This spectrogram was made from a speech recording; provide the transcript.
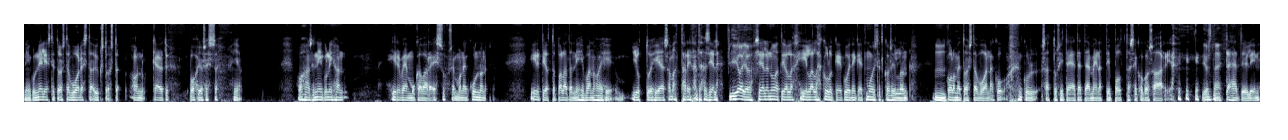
niin kuin 14 vuodesta 11 on käyty pohjoisessa ja onhan se niin kuin ihan hirveän mukava reissu, semmoinen kunnon irtiotto palata niihin vanhoihin juttuihin ja samat tarinat siellä, joo, joo. siellä nuotiolla illalla kulkee kuitenkin, että muistatko silloin mm. 13 vuonna, kun, kun sattui sitä ja tätä meinattiin polttaa se koko saari Just näin. tähän tyyliin.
